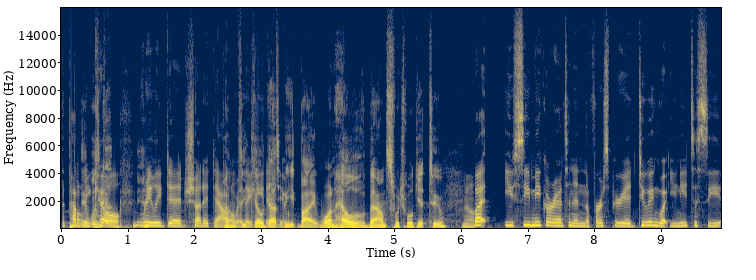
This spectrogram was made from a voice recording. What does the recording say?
The penalty kill. Yeah. really did shut it down where Penalty they kill got to. beat by one hell of a bounce, which we'll get to. No. But you see Mikko Rantanen in the first period doing what you need to see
